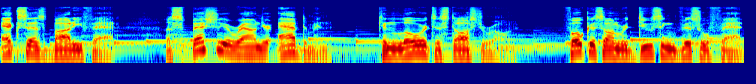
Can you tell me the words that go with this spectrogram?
Excess body fat, especially around your abdomen, can lower testosterone. Focus on reducing visceral fat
